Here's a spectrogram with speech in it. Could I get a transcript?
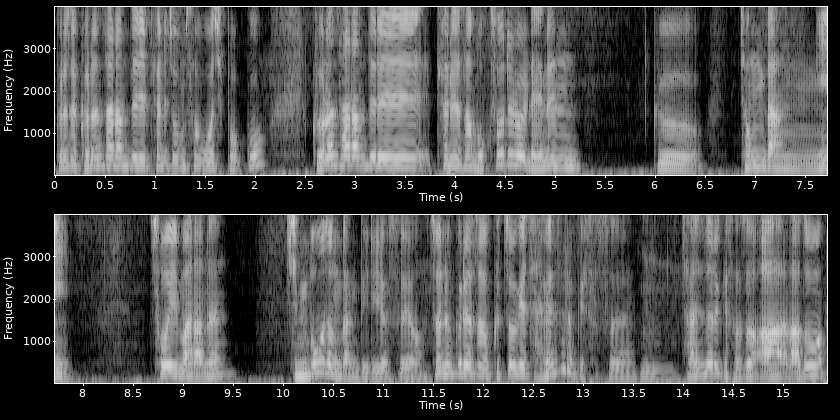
그래서 그런 사람들의 편에 좀 서고 싶었고 그런 사람들의 편에서 목소리를 내는 그 정당이 소위 말하는 진보 정당들이었어요. 음. 저는 그래서 그쪽에 자연스럽게 섰어요. 음. 자연스럽게 서서 아 나도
